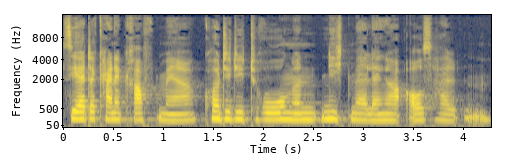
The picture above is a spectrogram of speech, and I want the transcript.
Sie hatte keine Kraft mehr, konnte die Drohungen nicht mehr länger aushalten.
